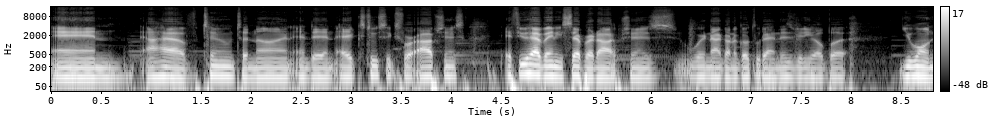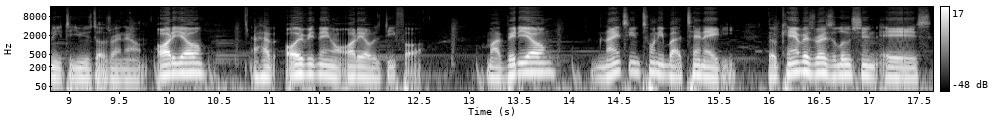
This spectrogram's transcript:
and I have tune to none and then X264 options. If you have any separate options, we're not going to go through that in this video, but you won't need to use those right now. Audio, I have everything on audio is default. My video, 1920 by 1080. The canvas resolution is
